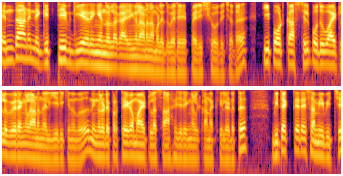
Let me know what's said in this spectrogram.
എന്താണ് നെഗറ്റീവ് ഗിയറിംഗ് എന്നുള്ള കാര്യങ്ങളാണ് നമ്മൾ ഇതുവരെ പരിശോധിച്ചത്. ഈ പോഡ്കാസ്റ്റിൽ പൊതുവായിട്ടുള്ള വിവരങ്ങളാണ് നൽകിയിരിക്കുന്നത്. നിങ്ങളുടെ പ്രത്യേകമായിട്ടുള്ള സാഹചര്യങ്ങൾ കണക്കിലെടുത്ത് വിദഗ്ധരെ സമീപിച്ച്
